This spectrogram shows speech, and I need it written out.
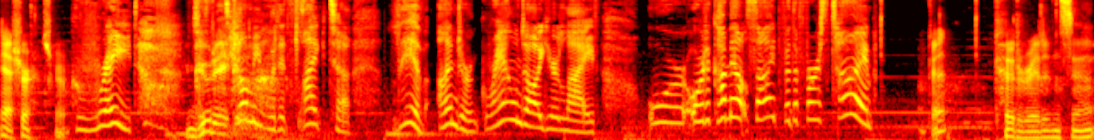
Yeah, sure. Screw it. Great. Good tell me what it's like to live underground all your life, or or to come outside for the first time. Okay. Good riddance, yeah.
